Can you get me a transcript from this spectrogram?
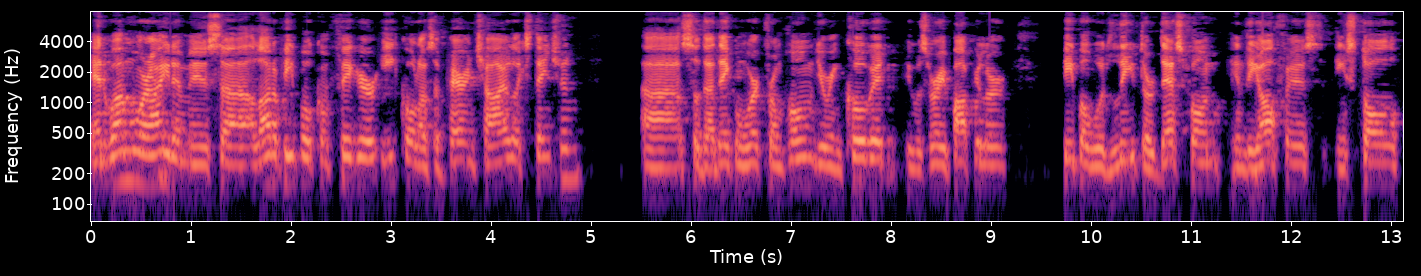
And one more item is uh, a lot of people configure eCall as a parent-child extension uh, so that they can work from home during COVID. It was very popular. People would leave their desk phone in the office, install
